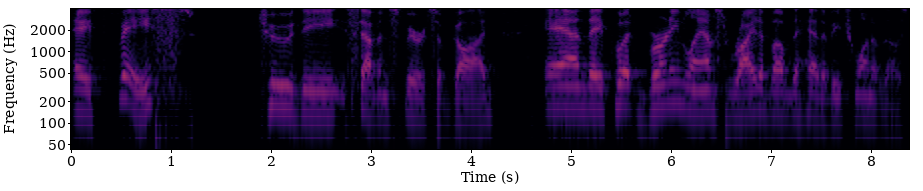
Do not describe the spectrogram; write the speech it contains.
a face to the seven spirits of God, and they put burning lamps right above the head of each one of those.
